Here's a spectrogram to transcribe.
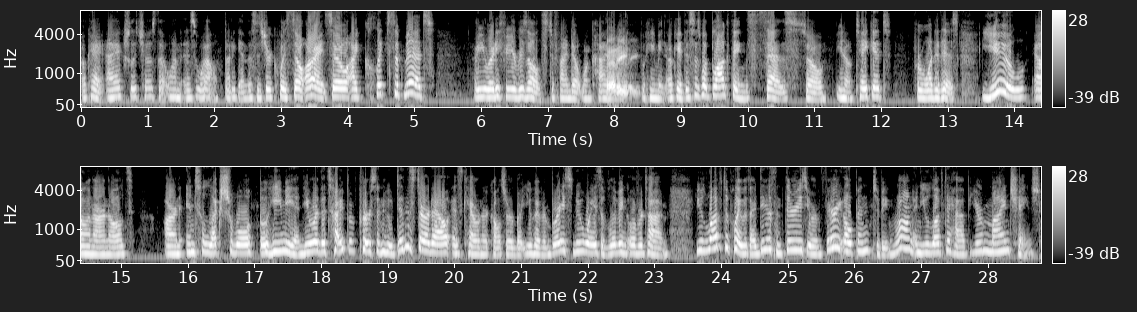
okay. I actually chose that one as well. But again, this is your quiz. So, all right, so I clicked submit. Are you ready for your results to find out what kind Ready. of bohemian? Okay, this is what Blog Things says. So, you know, take it for what it is. You, Allen Arnold, are an intellectual bohemian. You are the type of person who didn't start out as counterculture, but you have embraced new ways of living over time. You love to play with ideas and theories. You are very open to being wrong, and you love to have your mind changed.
